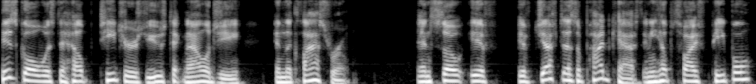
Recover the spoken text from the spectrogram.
his goal was to help teachers use technology in the classroom. And so if if Jeff does a podcast and he helps five people,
